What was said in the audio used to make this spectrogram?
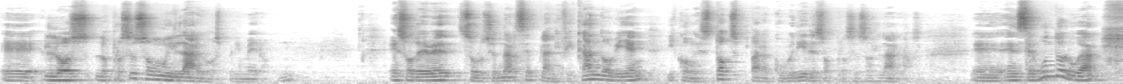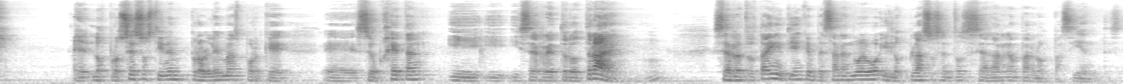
eh, los, los procesos son muy largos primero. Eso debe solucionarse planificando bien y con stocks para cubrir esos procesos largos. Eh, en segundo lugar, eh, los procesos tienen problemas porque se objetan y, se retrotraen se retrotraen y tienen que empezar de nuevo y los plazos entonces se alargan para los pacientes.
